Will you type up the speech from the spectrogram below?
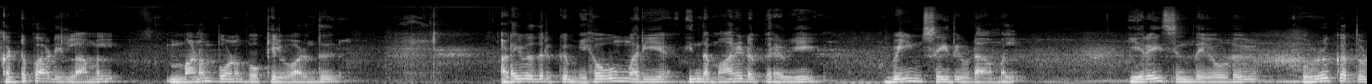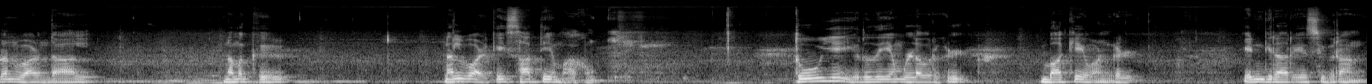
கட்டுப்பாடு இல்லாமல் மனம் போன போக்கில் வாழ்ந்து அடைவதற்கு மிகவும் அரிய இந்த மானிட பிறவியை வீண் செய்து விடாமல் இறை சிந்தையோடு ஒழுக்கத்துடன் வாழ்ந்தால் நமக்கு நல்வாழ்க்கை சாத்தியமாகும். தூய இருதயம் உள்ளவர்கள் பாக்கியவான்கள் என்கிறார் இயேசுபிரான்.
